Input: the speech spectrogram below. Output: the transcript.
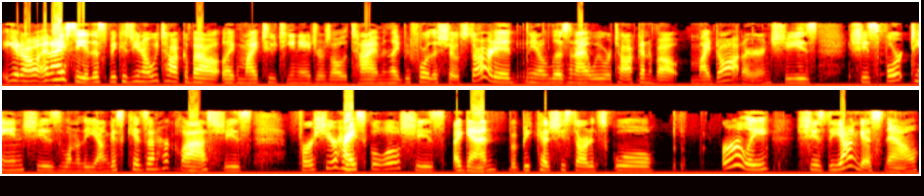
you know, and I see this because, you know, we talk about like my two teenagers all the time. And like before the show started, you know, Liz and I, we were talking about my daughter and she's, she's 14. She's one of the youngest kids in her class. She's first year high school. She's again, but because she started school early, she's the youngest now,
